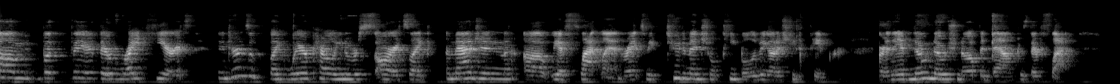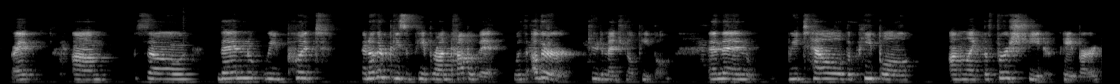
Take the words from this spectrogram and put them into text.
um, but they're they're right here. It's in terms of like where parallel universes are. It's like imagine uh, we have flatland, right? So we have two dimensional people living on a sheet of paper, and they have no notion of up and down because they're flat, right? Um, so then we put another piece of paper on top of it with other two dimensional people, and then we tell the people on like the first sheet of paper,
